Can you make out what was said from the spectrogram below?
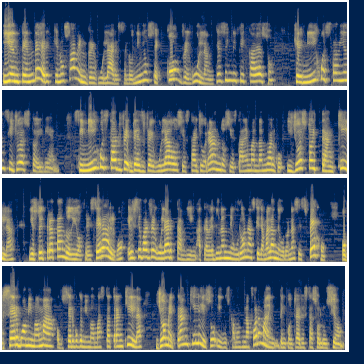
Y entender que no saben regularse, los niños se co-regulan. ¿Qué significa eso? Que mi hijo está bien si yo estoy bien. Si mi hijo está desregulado, si está llorando, si está demandando algo y yo estoy tranquila, y estoy tratando de ofrecer algo, él se va a regular también a través de unas neuronas que llaman las neuronas espejo. Observo a mi mamá, observo que mi mamá está tranquila, yo me tranquilizo y buscamos una forma de, encontrar esta solución.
